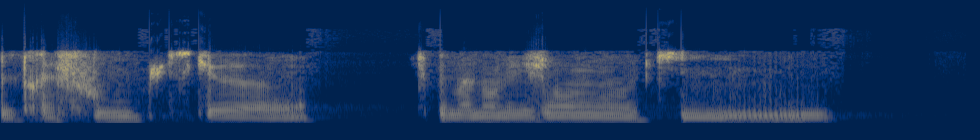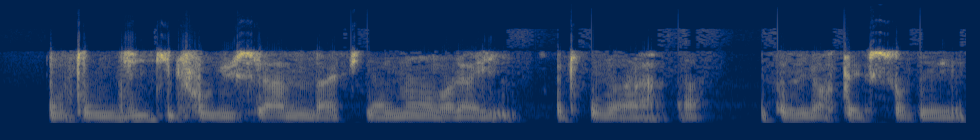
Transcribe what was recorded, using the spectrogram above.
de très flou, puisque, euh, puisque maintenant les gens qui, dont on dit qu'ils font du slam, bah, finalement, voilà, ils se retrouvent à, poser leur texte sur des,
